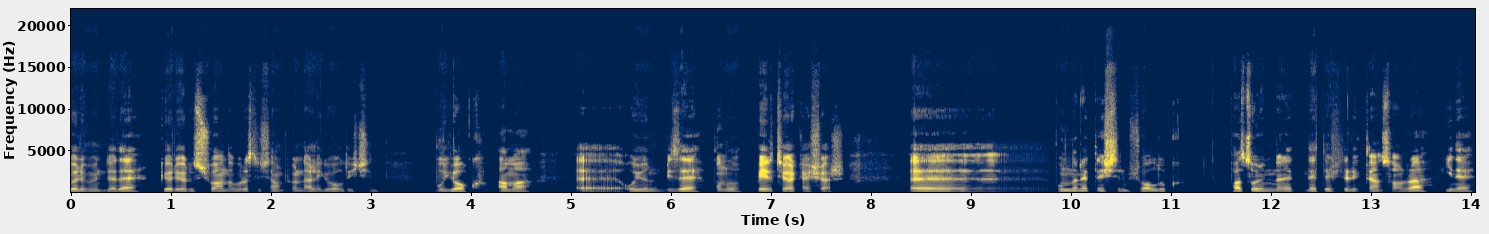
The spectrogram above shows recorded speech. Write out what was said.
bölümünde de görüyoruz. Şu anda burası Şampiyonlar Ligi olduğu için bu yok ama e, oyun bize bunu belirtiyor arkadaşlar. E, bunu da netleştirmiş olduk. Pas oyununu net, netleştirdikten sonra yine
